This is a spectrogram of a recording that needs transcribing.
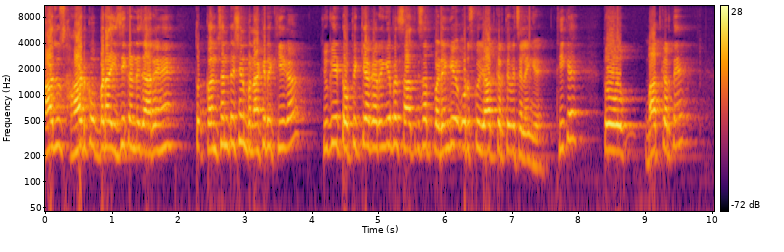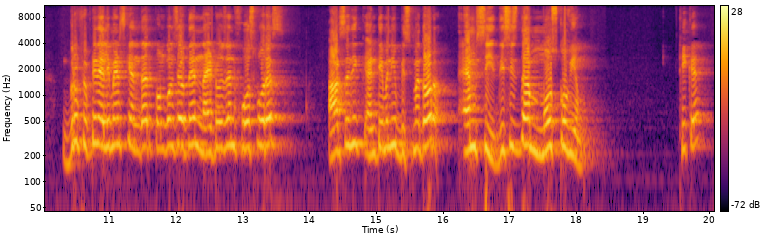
आज उस हार्ड को बड़ा इजी करने जा रहे हैं। तो कंसंट्रेशन बना के रखिएगा, क्योंकि ये टॉपिक क्या करेंगे बस साथ के साथ पढ़ेंगे और उसको याद करते हुए चलेंगे। ठीक है? तो बात करते हैं। ग्रुप 15 एलिमेंट्स के अंदर कौन कौन से होते हैं? Nitrogen, phosphorus, arsenic, antimony bismuth और MC this is the moscovium ठीक है?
